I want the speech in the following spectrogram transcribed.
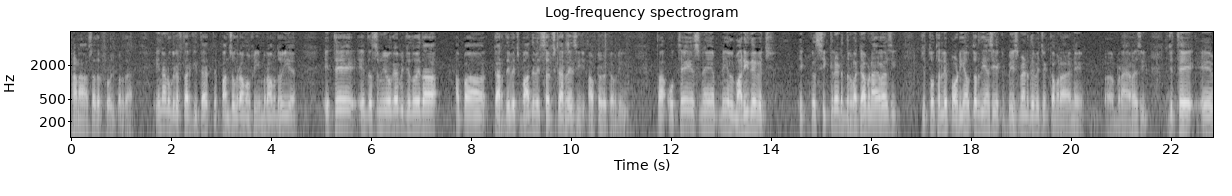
ਥਾਣਾ ਸਦਰ ਫਿਰੋਜ਼ਪੁਰ ਦਾ ਇਹਨਾਂ ਨੂੰ ਗ੍ਰਿਫਤਾਰ ਕੀਤਾ ਹੈ ਤੇ 500 ਗ੍ਰਾਮ ਅਫੀਮ ਬਰਾਮਦ ਹੋਈ ਹੈ। ਇੱਥੇ ਇਹ ਦੱਸਣਯੋਗ ਹੈ ਵੀ ਜਦੋਂ ਇਹਦਾ ਆਪਾਂ ਘਰ ਦੇ ਵਿੱਚ ਬਾਅਦ ਦੇ ਵਿੱਚ ਸਰਚ ਕਰ ਰਹੇ ਸੀ ਆਫਟਰ ਰਿਕਵਰੀ ਤਾਂ ਉੱਥੇ ਇਸਨੇ ਆਪਣੀ ਅਲਮਾਰੀ ਦੇ ਵਿੱਚ ਇੱਕ ਸੀਕ੍ਰੇਟ ਦਰਵਾਜ਼ਾ ਬਣਾਇਆ ਹੋਇਆ ਸੀ ਜਿੱਥੋਂ ਥੱਲੇ ਪੌੜੀਆਂ ਉਤਰਦੀਆਂ ਸੀ ਇੱਕ ਬੇਸਮੈਂਟ ਦੇ ਵਿੱਚ ਇੱਕ ਕਮਰਾ ਇਹਨੇ ਬਣਾਇਆ ਹੋਇਆ ਸੀ ਜਿੱਥੇ ਇਹ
